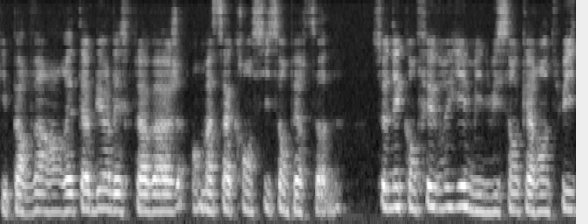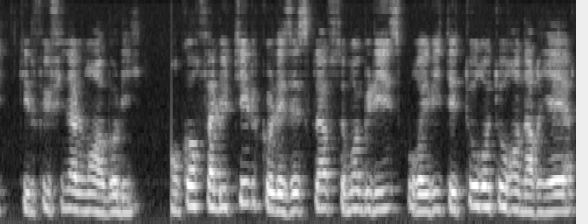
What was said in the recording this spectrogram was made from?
qui parvinrent à rétablir l'esclavage en massacrant 600 personnes. Ce n'est qu'en février 1848 qu'il fut finalement aboli. Encore fallut-il que les esclaves se mobilisent pour éviter tout retour en arrière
